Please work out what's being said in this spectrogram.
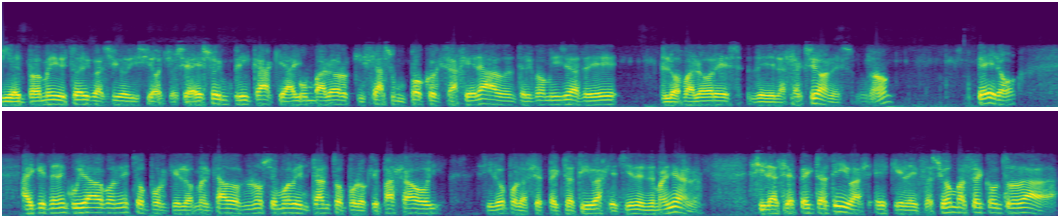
y el promedio histórico ha sido 18. O sea, eso implica que hay un valor quizás un poco exagerado, entre comillas, de los valores de las acciones, ¿no? Pero hay que tener cuidado con esto porque los mercados no se mueven tanto por lo que pasa hoy, sino por las expectativas que tienen de mañana. Si las expectativas es que la inflación va a ser controlada,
